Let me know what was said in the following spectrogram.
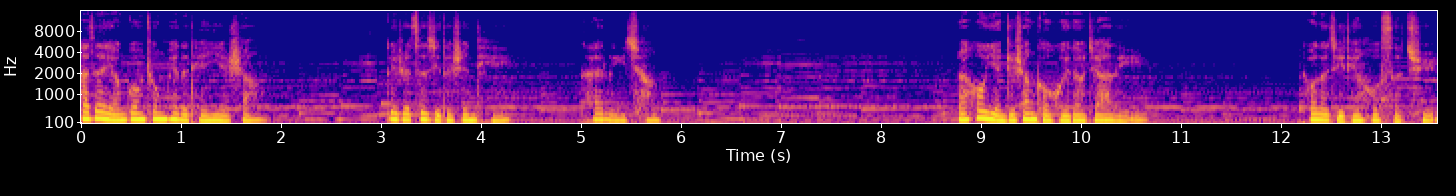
他在阳光充沛的田野上，对着自己的身体开了一枪，然后掩着伤口回到家里，拖了几天后死去，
